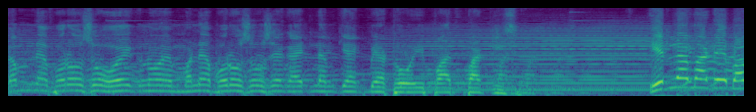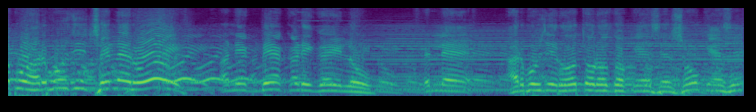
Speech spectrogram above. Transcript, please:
તમને ભરોસો હોય કે ન હોય, મને ભરોસો છે કે આટલા ક્યાંક બેઠો એ પાત પાકી છે. એટલા માટે બાબુ હરભુજી છેલ્લે રોય અને એક બે કડી ગઈ લઉં. એટલે હરભુજી રોતો રોતો કહે છે. શું કહે છે?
